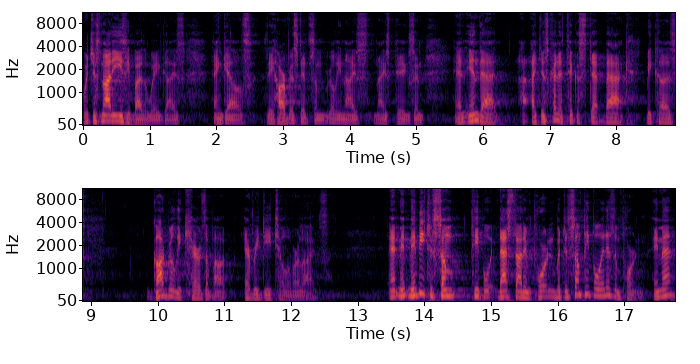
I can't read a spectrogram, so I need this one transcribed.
which is not easy, by the way, guys and gals. They harvested some really nice, nice pigs. And, and in that, I, I just kind of take a step back because God really cares about every detail of our lives. And maybe to some people that's not important, but to some people it is important. Amen?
